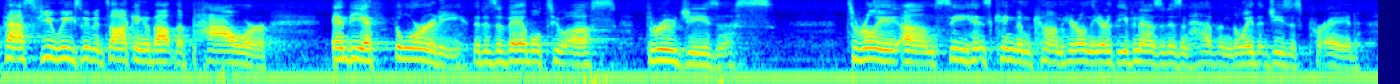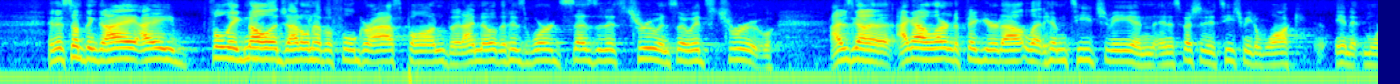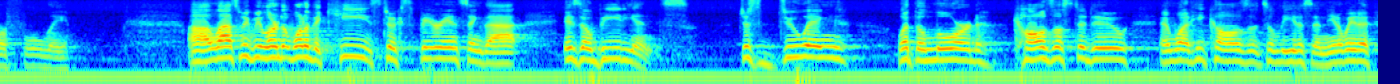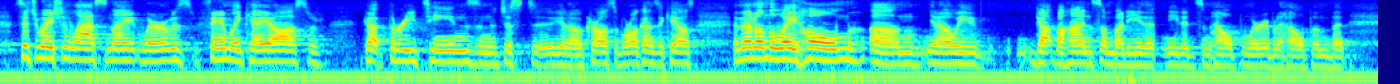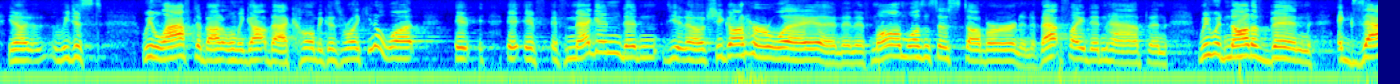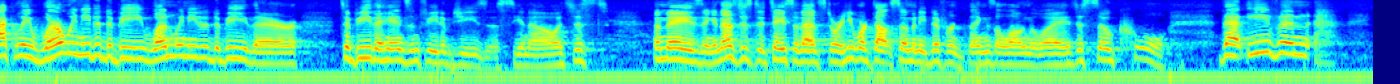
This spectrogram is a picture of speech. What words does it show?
past few weeks, we've been talking about the power and the authority that is available to us through Jesus to really um, see his kingdom come here on the earth, even as it is in heaven, the way that Jesus prayed. And it's something that I, I fully acknowledge I don't have a full grasp on, but I know that his word says that it's true, and so it's true. I just gotta, I gotta learn to figure it out, let him teach me, and, and especially to teach me to walk in it more fully. Uh, last week we learned that one of the keys to experiencing that is obedience. Just doing what the Lord calls us to do and what He calls it to lead us in. You know, we had a situation last night where it was family chaos. We've got three teens and just, uh, you know, across the board, all kinds of chaos. And then on the way home, um, you know, we got behind somebody that needed some help and we were able to help him. But, you know, we just we laughed about it when we got back home because we're like, you know what? If, if, if Megan didn't, you know, if she got her way and, and if mom wasn't so stubborn and if that fight didn't happen, we would not have been exactly where we needed to be when we needed to be there to be the hands and feet of Jesus. You know, it's just amazing. And that's just a taste of that story. He worked out so many different things along the way. It's just so cool that even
